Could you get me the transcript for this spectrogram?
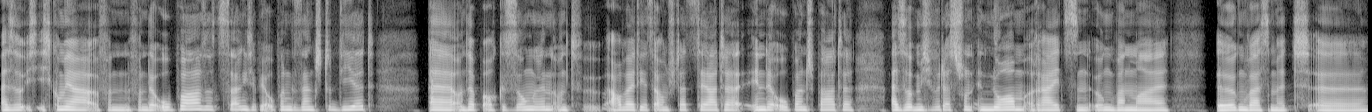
also ich, ich komme ja von, von der Oper sozusagen, ich habe ja Operngesang studiert äh, und habe auch gesungen und äh, arbeite jetzt auch im Staatstheater in der Opernsparte. Also mich würde das schon enorm reizen, irgendwann mal irgendwas mit, äh,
